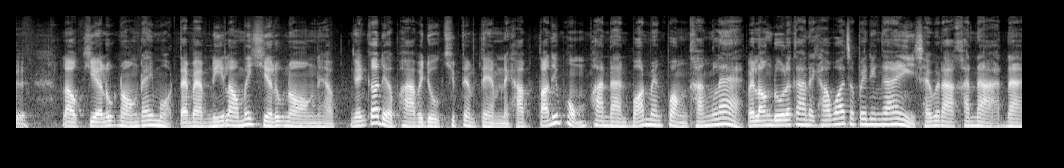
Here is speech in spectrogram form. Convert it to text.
เราเคลียร์ลูกน้องได้หมด แต่แบบนี้เราไม่เคลียร์ลูกน้องนะครับ งั้นก็เดี๋ยวพาไปดูคลิปเต็มๆนะครับ ตอนที่ผมผ่านด่านบอสแมงป่องครั้งแรก ไปลองดูแล้วกันนะครับว่าจะเป็นยังไง ใช้เวลาขนาดไหน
